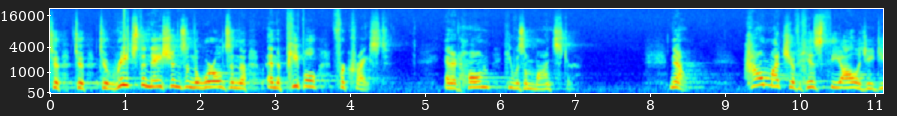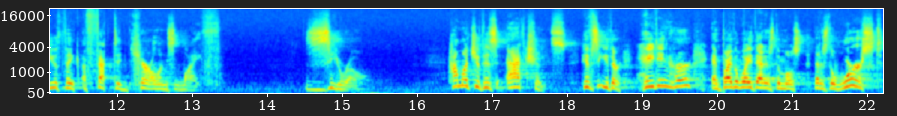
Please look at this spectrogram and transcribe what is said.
to, to, to reach the nations and the worlds and the, and the people for Christ. And at home, he was a monster. Now, how much of his theology do you think affected Carolyn's life? Zero. How much of his actions, his either hating her, and by the way, that is the most, that is the worst,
